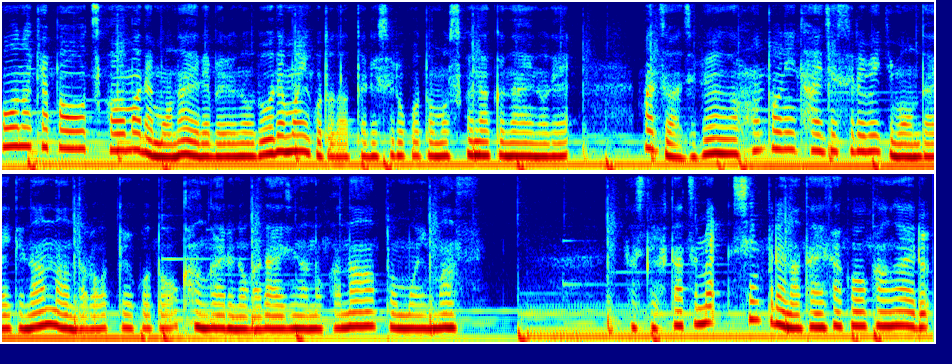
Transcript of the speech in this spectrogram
考のキャパを使うまでもないレベルのどうでもいいことだったりすることも少なくないのでまずは自分が本当に対峙するべき問題って何なんだろうっていうことを考えるのが大事なのかなと思います。そして2つ目シンプルな対策を考える。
